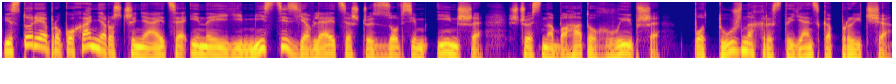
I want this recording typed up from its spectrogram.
Історія про кохання розчиняється, і на її місці з'являється щось зовсім інше, щось набагато глибше, потужна християнська притча.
